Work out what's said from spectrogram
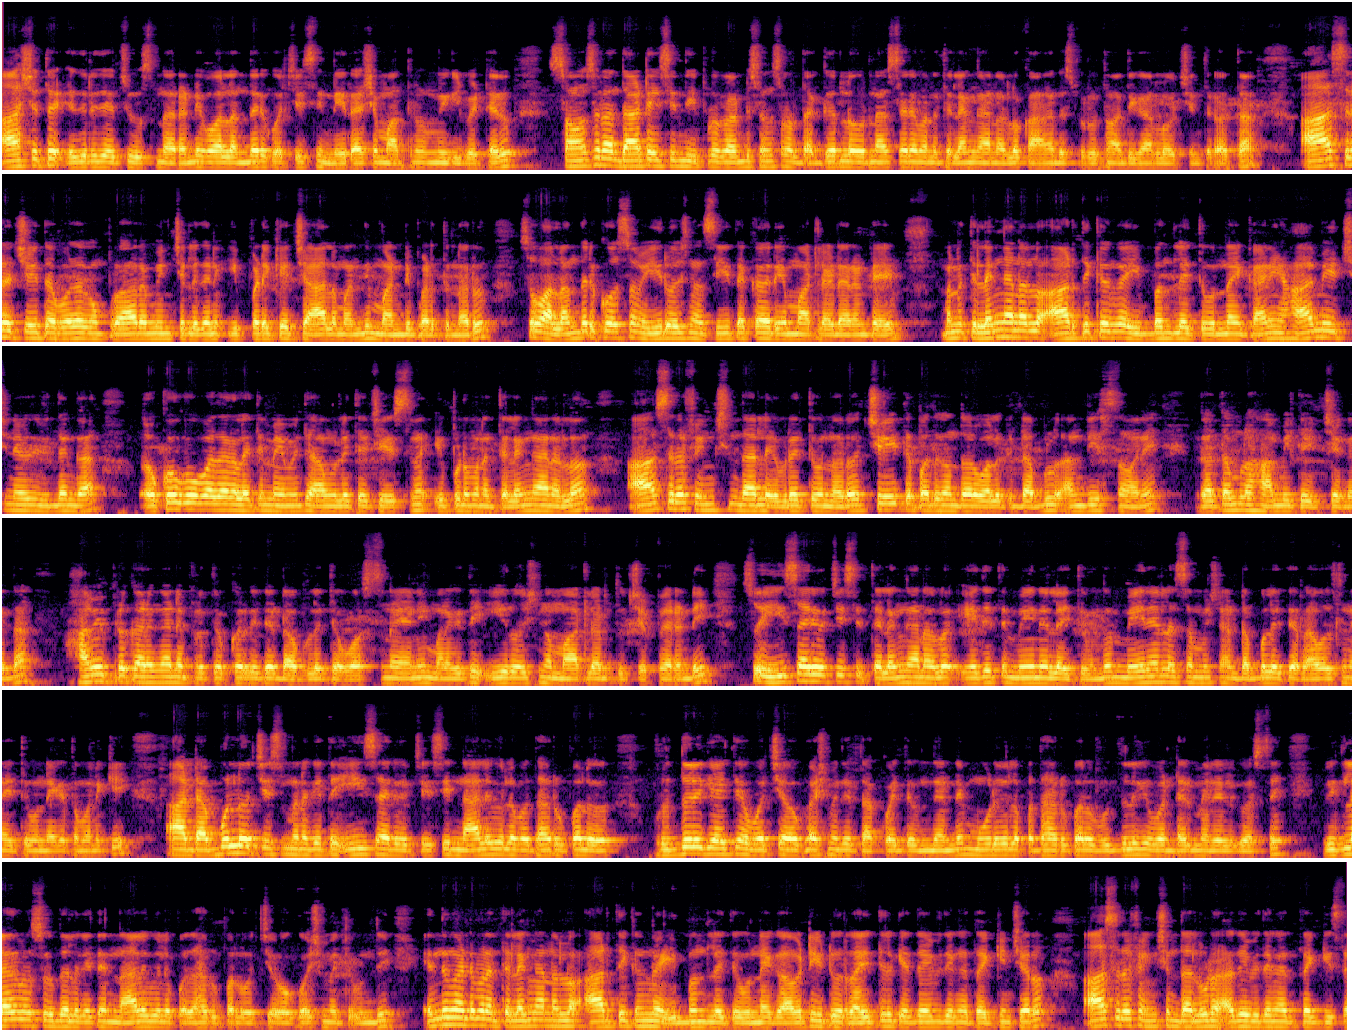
ఆశతో ఎదురుదే చూస్తున్నారండి. వాళ్ళందరికీ వచ్చేసి నిరాశ మాత్రమే మిగిలిపెట్టారు. సంవత్సరం దాటేసింది. ఇప్పుడు రెండు సంవత్సరాల దగ్గరలో ఉన్నా సరే మన తెలంగాణలో కాంగ్రెస్ ప్రభుత్వం అధికారంలో వచ్చిన తర్వాత ఆశ్రయ చేత పథకం ప్రారంభించలేదని ఇప్పటికే చాలామంది మండిపడుతున్నారు. సో వాళ్ళందరి కోసం ఈ రోజున సీతక్క ఏం మాట్లాడారంటే మన తెలంగాణలో ఆర్థికంగా ఇబ్బందులు అయితే ఉన్నాయి. కానీ హామీ ఇచ్చిన విధంగా ఒక్కొక్క పథకాలు అయితే మేమైతే అమలు అయితే చేస్తున్నాం. ఇప్పుడు మన తెలంగాణలో ఆసరా పెన్షన్దారులు ఎవరైతే ఉన్నారో చేయుత పథకం ద్వారా వాళ్ళకి డబ్బులు అందిస్తామని గతంలో హామీ అయితే ఇచ్చాం కదా. హామీ ప్రకారంగానే ప్రతి ఒక్కరికైతే డబ్బులు అయితే వస్తున్నాయని మనకైతే ఈ రోజున మాట్లాడుతూ చెప్పారండి. సో ఈసారి వచ్చేసి తెలంగాణలో ఏదైతే మే నెల అయితే ఉందో మే నెలకు సంబంధించిన డబ్బులు అయితే రావాల్సిన అయితే ఉన్నాయి కదా మనకి. ఆ డబ్బుల్లో వచ్చేసి మనకైతే ఈసారి వచ్చేసి నాలుగు వేల పదహారు రూపాయలు వృద్ధులకి అయితే వచ్చే అవకాశం అయితే తక్కువైతే ఉందండి. మూడు వేల పదహారు రూపాయలు వృద్ధులకి ఒంటరి మహిళలకి వస్తే వికలాంగుల సోదరులకు అయితే నాలుగు వేల పదహారు రూపాయలు వచ్చే అవకాశం అయితే ఉంది. ఎందుకంటే మన తెలంగాణలో ఆర్థికంగా ఇబ్బందులు అయితే ఉన్నాయి కాబట్టి ఇటు రైతులకు అదే విధంగా తగ్గించారో ఆశ్రయ పెన్షన్దారులు కూడా అదే విధంగా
